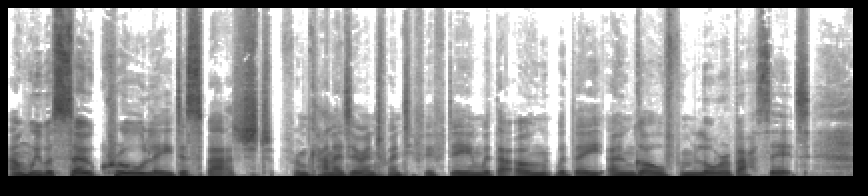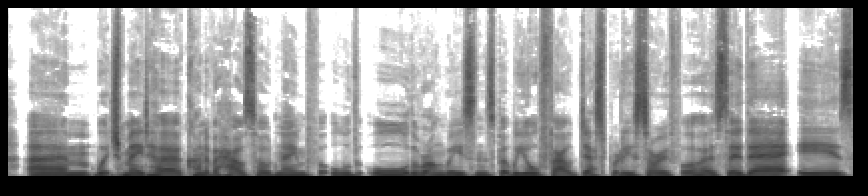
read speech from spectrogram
and we were so cruelly dispatched from Canada in 2015 with that own with the own goal from Laura Bassett, um, which made her kind of a household name for all the, all the wrong reasons. But we all felt desperately sorry for her. So there is,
